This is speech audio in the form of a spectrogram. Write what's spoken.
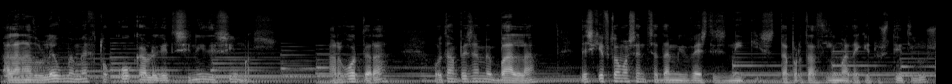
αλλά να δουλεύουμε μέχρι το κόκαλο για τη συνείδησή μας. Αργότερα, όταν παίζαμε μπάλα, δεν σκεφτόμασταν τις ανταμοιβές της νίκης, τα πρωταθλήματα και τους τίτλους,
